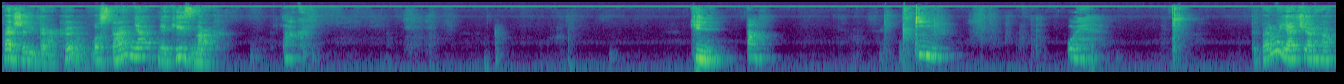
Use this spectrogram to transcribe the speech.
Перша літера К, остання м'який знак. Так. Кінь. Так. Кінь. Ой. Тепер моя черга.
